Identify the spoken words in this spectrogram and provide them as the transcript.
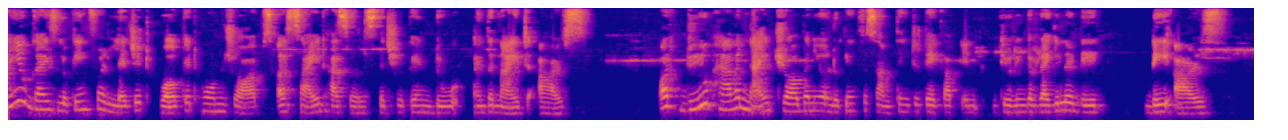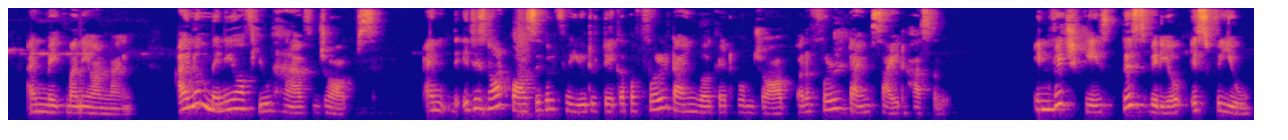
Are you guys looking for legit work at home jobs or side hustles that you can do in the night hours? Or do you have a night job and you're looking for something to take up in during the regular day day hours and make money online? I know many of you have jobs and it is not possible for you to take up a full-time work at home job or a full-time side hustle. In which case this video is for you.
